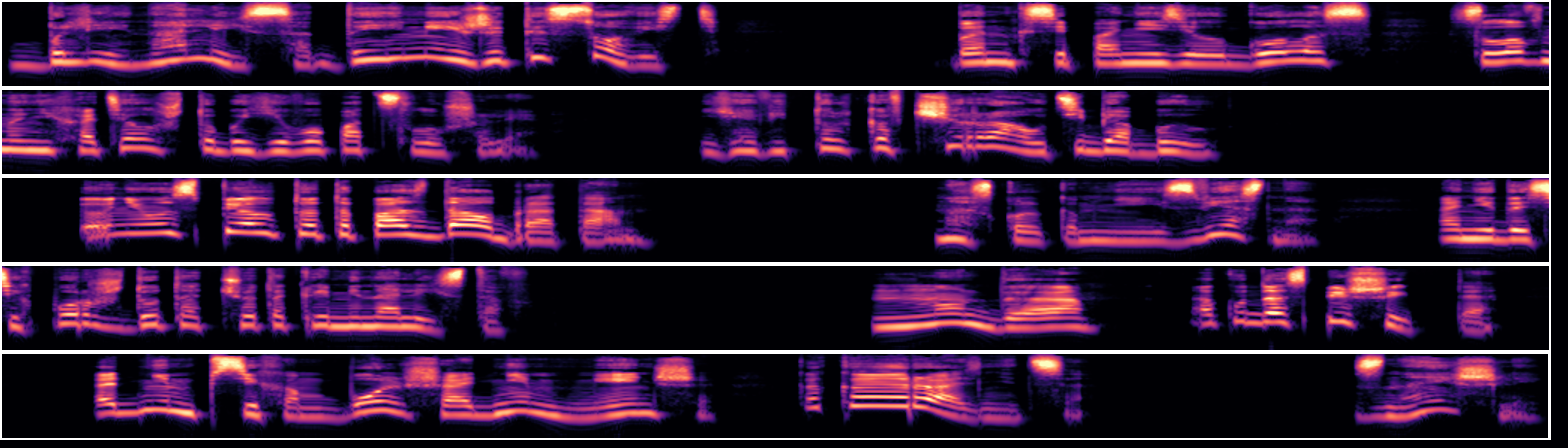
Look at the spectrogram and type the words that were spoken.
«Блин, Алиса, да имей же ты совесть!» Бэнкси понизил голос, словно не хотел, чтобы его подслушали. «Я ведь только вчера у тебя был». «Кто не успел, тот опоздал, братан». Насколько мне известно, они до сих пор ждут отчета криминалистов. «Ну да, а куда спешить-то? Одним психом больше, одним меньше. Какая разница?» «Знаешь ли,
